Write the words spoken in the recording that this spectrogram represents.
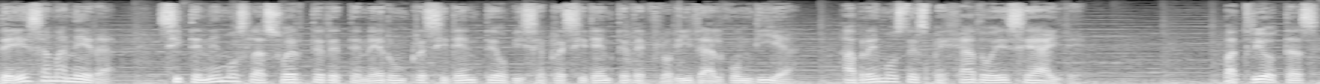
De esa manera, si tenemos la suerte de tener un presidente o vicepresidente de Florida algún día, habremos despejado ese aire. Patriotas,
